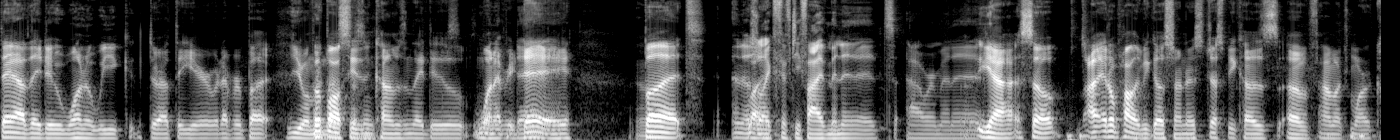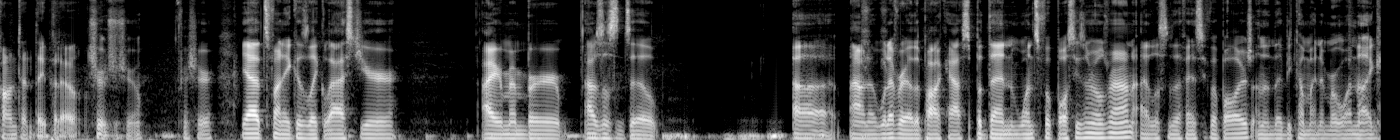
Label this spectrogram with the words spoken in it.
they yeah, they do one a week throughout the year or whatever. But You only football listen. season comes and they do One one every every day. day. Yeah. But And those are Like- like 55 minutes, hour minute. yeah, so I, it'll probably be Ghost Runners just because of how much more content they put out. Sure, true, true. For sure. Yeah, it's funny because like last year, I remember I was listening to, uh, I don't know, whatever other podcast. But then once football season rolls around, I listen to the fantasy footballers, and then they become my number one like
